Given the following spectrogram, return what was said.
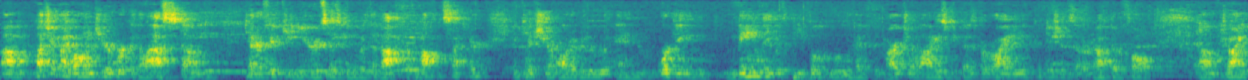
Um, much of my volunteer work in the last um, 10 or 15 years has been with the not-for-profit sector in Kitchener-Waterloo and working mainly with people who have been marginalized because of a variety of conditions that are not their fault um, trying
